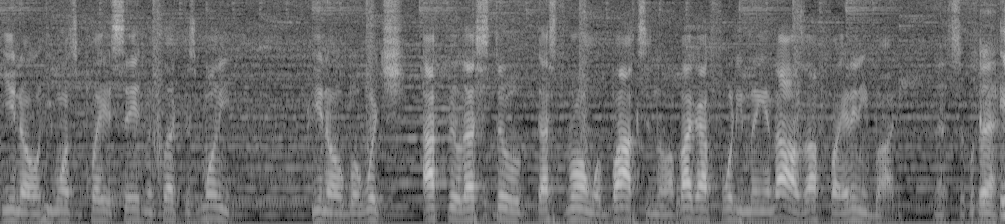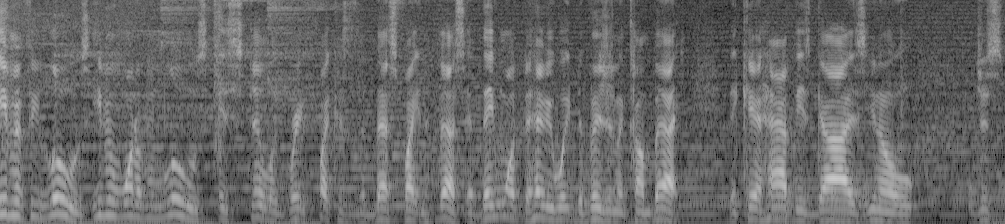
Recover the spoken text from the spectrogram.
you know, he wants to play it safe and collect his money. You know, but which I feel that's still that's wrong with boxing though. If I got forty million dollars, I'll fight anybody. That's a fact. Even if he lose, even one of them lose, it's still a great fight because it's the best fight in the best. If they want the heavyweight division to come back, they can't have these guys, you know, just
